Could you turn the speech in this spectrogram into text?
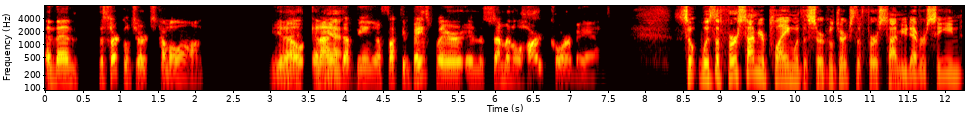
And then the circle jerks come along, you know, and I yeah. end up being a fucking bass player in the seminal hardcore band. So was the first time you're playing with the circle jerks the first time you'd ever seen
